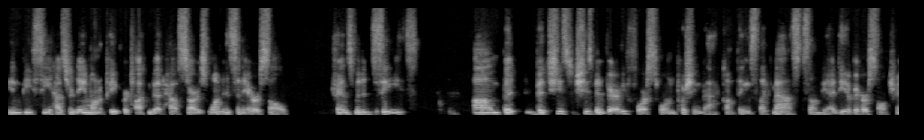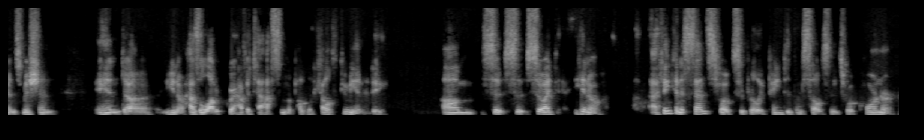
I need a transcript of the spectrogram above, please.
in BC has her name on a paper talking about how SARS one is an aerosol transmitted disease. Um, but but she's she's been very forceful in pushing back on things like masks, on the idea of aerosol transmission, and uh, you know has a lot of gravitas in the public health community. Um, so, so so I you know I think in a sense folks have really painted themselves into a corner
